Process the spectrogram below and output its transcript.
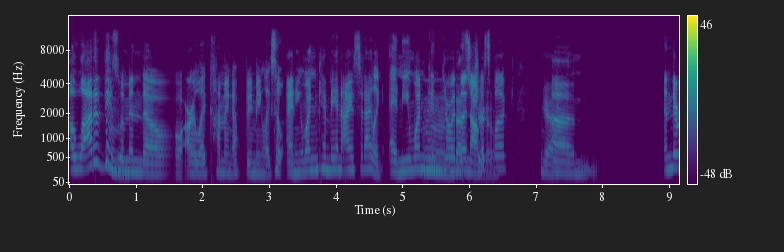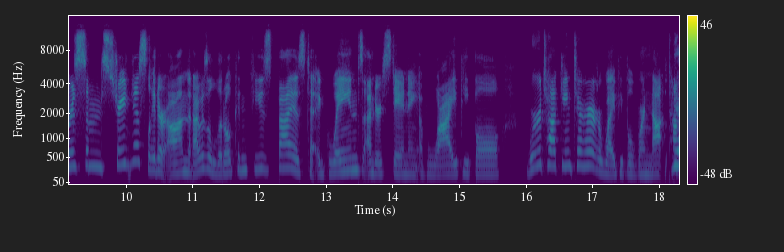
a lot of these Hmm. women though are like coming up and being like, so anyone can be an Aes Sedai, like anyone can Mm, join the novice true. book. Yeah. Um, and there was some strangeness later on that I was a little confused by as to Egwene's understanding of why people were talking to her or why people were not talking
